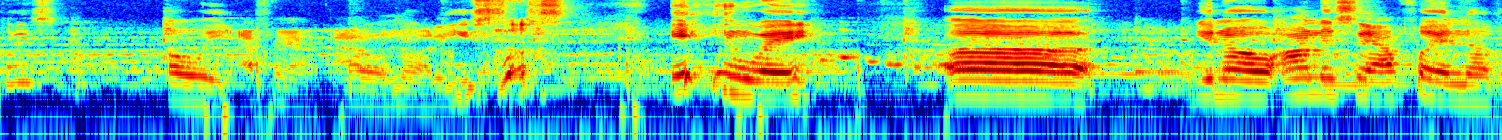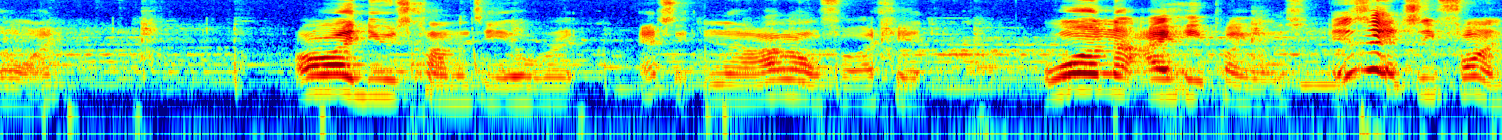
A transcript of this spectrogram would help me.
Please? Oh, wait, I forgot. I don't know how to use those. anyway, uh, you know, honestly, I'll play another one. All I do is commentate over it. Actually, no, I don't feel like it. One, I hate playing this. It's actually fun.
